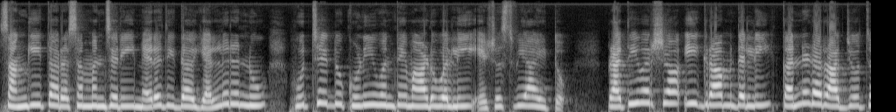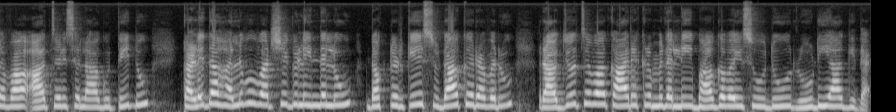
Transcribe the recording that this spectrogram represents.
ಸಂಗೀತ, ರಸಮಂಜರಿ ನೆರೆದಿದ್ದ ಎಲ್ಲರನ್ನೂ ಹುಚ್ಚೆದ್ದು ಕುಣಿಯುವಂತೆ ಮಾಡುವಲ್ಲಿ ಯಶಸ್ವಿಯಾಯಿತು. ಪ್ರತಿ ವರ್ಷ ಈ ಗ್ರಾಮದಲ್ಲಿ ಕನ್ನಡ ರಾಜ್ಯೋತ್ಸವ ಆಚರಿಸಲಾಗುತ್ತಿದ್ದು, ಕಳೆದ ಹಲವು ವರ್ಷಗಳಿಂದಲೂ ಡಾಕ್ಟರ್ ಕೆ. ಸುಧಾಕರ್ ಅವರು ರಾಜ್ಯೋತ್ಸವ ಕಾರ್ಯಕ್ರಮದಲ್ಲಿ ಭಾಗವಹಿಸುವುದು ರೂಢಿಯಾಗಿದೆ.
